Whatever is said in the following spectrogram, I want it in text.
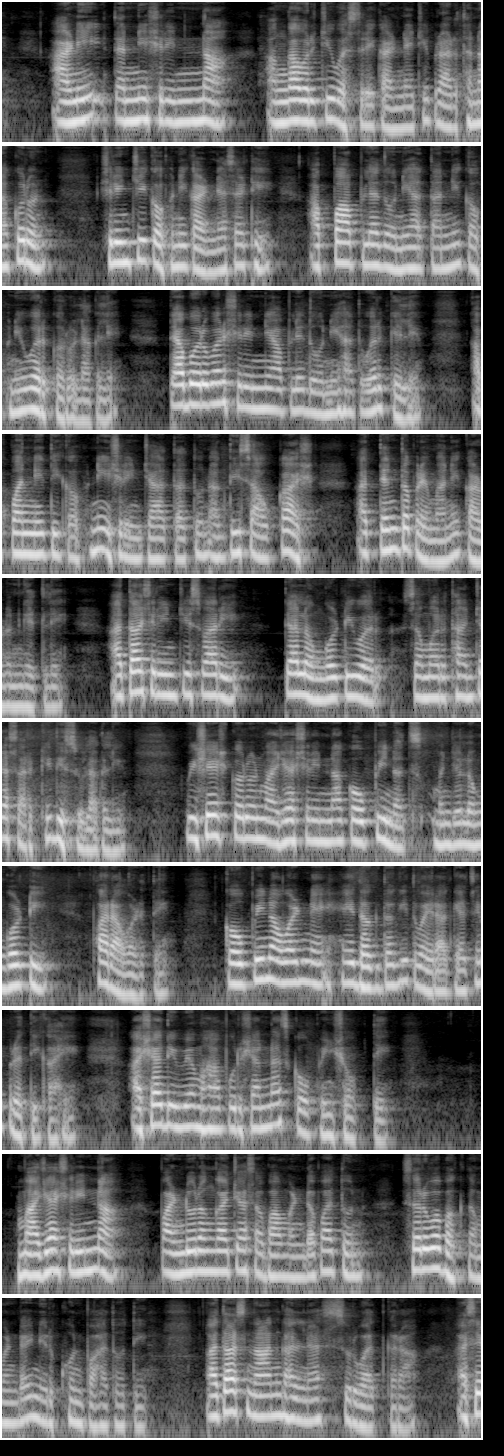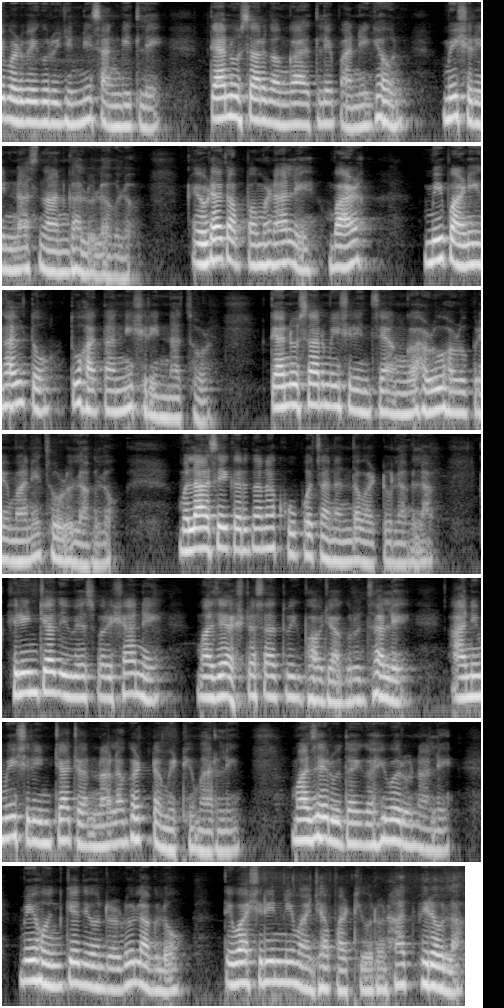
आणि त्यांनी श्रींना अंगावरची वस्त्रे काढण्याची प्रार्थना करून श्रींची कफनी काढण्यासाठी आप्पा आपल्या दोन्ही हातांनी कफनी वर करू लागले. त्याबरोबर श्रींनी आपले दोन्ही हात वर केले. आप्पांनी ती कफनी श्रींच्या हातातून अगदी सावकाश अत्यंत प्रेमाने काढून घेतले. आता श्रींची स्वारी त्या लंगोटीवर समर्थांच्या सारखी दिसू लागली. विशेष करून माझ्या श्रींना कौपिनच म्हणजे लंगोटी फार आवडते. कौपिन आवडणे हे धगधगीत वैराग्याचे प्रतीक आहे. अशा दिव्य महापुरुषांनाच कौपिन शोभते. माझ्या श्रींना पांडुरंगाच्या सभामंडपातून सर्व भक्तमंडळी निरखून पाहत होती. आता स्नान घालण्यास सुरुवात करा असे बडवे गुरुजींनी सांगितले. त्यानुसार गंगाळातले पाणी घेऊन मी श्रींना स्नान घालू लागलो. एवढ्यात आप्पा म्हणाले बाळ मी पाणी घालतो तू हातांनी श्रींना चोळ. त्यानुसार मी श्रींचे अंग हळूहळू प्रेमाने चोळू लागलो. मला असे करताना खूपच आनंद वाटू लागला. श्रींच्या दिव्यस्पर्शाने माझे अष्टसात्विक भाव जागृत झाले आणि मी श्रींच्या चरणाला घट्ट मिठी मारली. माझे हृदय गहीवरून आले. मी हुंदके देऊन रडू लागलो तेव्हा श्रींनी माझ्या पाठीवरून हात फिरवला.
